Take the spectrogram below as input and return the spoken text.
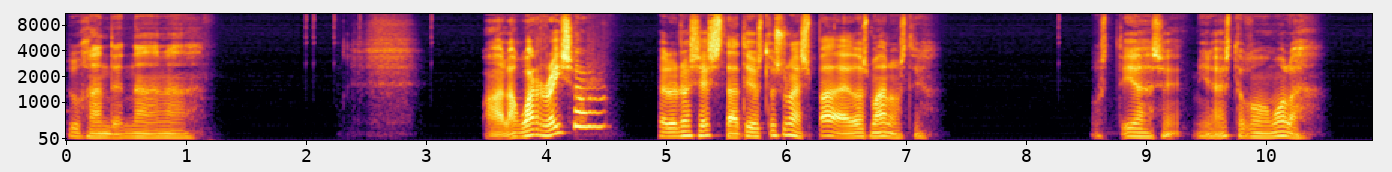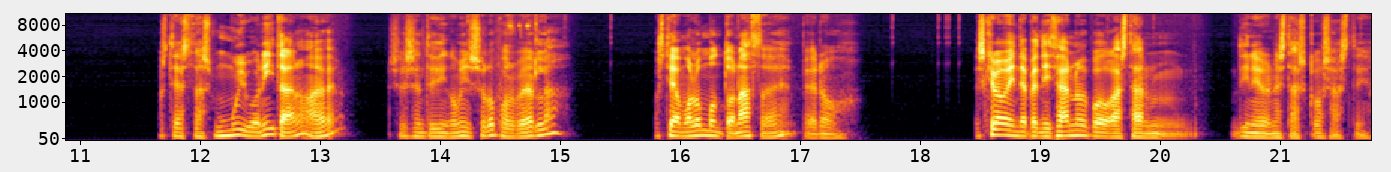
Two-handed, nada, nada. Ah, la War Razor? Pero no es esta, tío. Esto es una espada de dos manos, tío. Hostias, eh. Mira esto como mola. Hostia, esta es muy bonita, ¿no? A ver. 65.000 solo por verla. Hostia, mola un montonazo, ¿eh? Pero... Es que me voy a independizar, no me puedo gastar dinero en estas cosas, tío.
